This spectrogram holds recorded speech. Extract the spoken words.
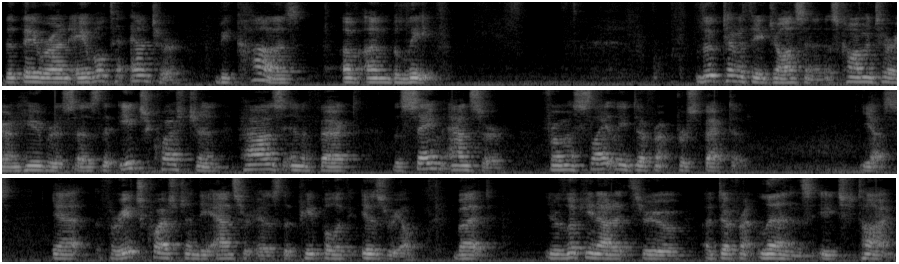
that they were unable to enter because of unbelief. Luke Timothy Johnson, in his commentary on Hebrews, says that each question has, in effect, the same answer from a slightly different perspective. Yes, for each question, the answer is the people of Israel, but you're looking at it through a different lens each time.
